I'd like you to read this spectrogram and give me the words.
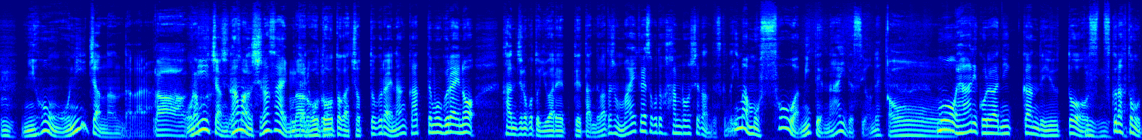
うん、日本お兄ちゃんなんだから、お兄ちゃん我慢しなさい。みたいな弟がちょっとぐらいなんかあってもぐらいの感じのことを言われてたんで、私も毎回そこで反論してたんですけど、今もうそうは見てないですよね。もうやはりこれは日韓で言うと、うんうん、少なくとも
